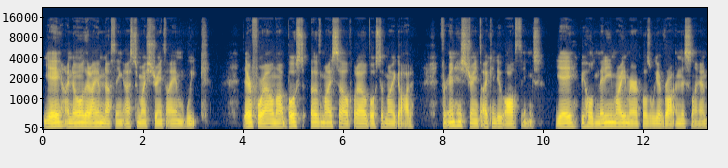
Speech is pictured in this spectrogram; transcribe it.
Yea, I know that I am nothing, as to my strength I am weak. Therefore, I will not boast of myself, but I will boast of my God. For in his strength I can do all things. Yea, behold, many mighty miracles we have wrought in this land,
